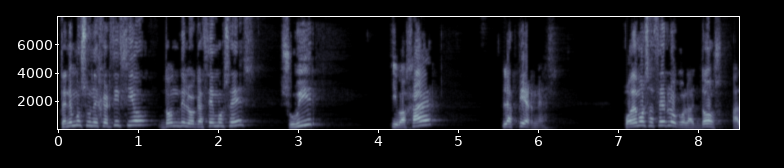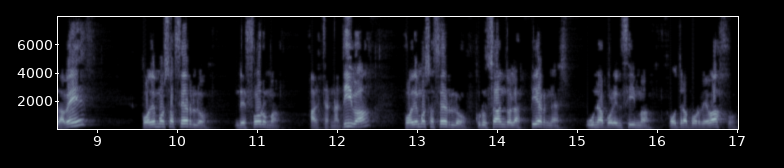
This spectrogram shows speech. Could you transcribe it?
tenemos un ejercicio donde lo que hacemos es subir y bajar las piernas. Podemos hacerlo con las dos a la vez, podemos hacerlo de forma alternativa, podemos hacerlo cruzando las piernas una por encima, otra por debajo,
